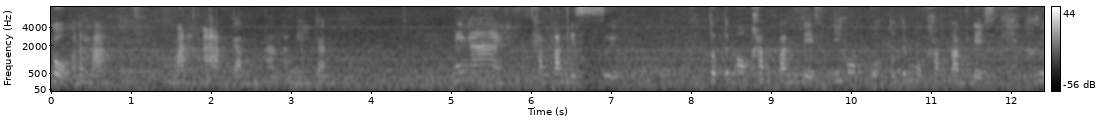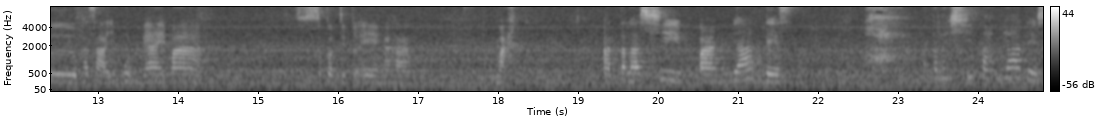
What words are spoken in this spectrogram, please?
โกะนะคะ มาอ่านกันอ่านอันนี้กัน ง่ายๆคันตันเดสึตดเตโมคันตันเดสนิฮงโกะตดเตโมคันตันเดสคือภาษาญี่ปุ่นง่ายมาก กดจิตตัวเองนะคะ มา อัตราชีปัญญาเดส อัตราชีปัญญาเดส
